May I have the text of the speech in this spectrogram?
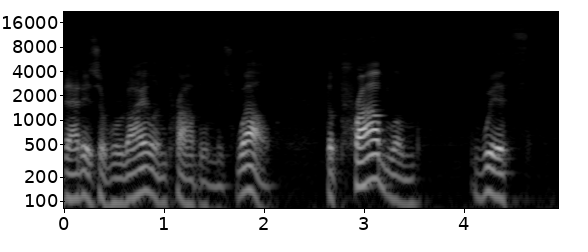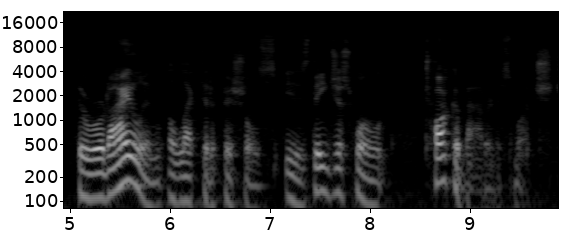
that is a Rhode Island problem as well. The problem with the Rhode Island elected officials is they just won't talk about it as much.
